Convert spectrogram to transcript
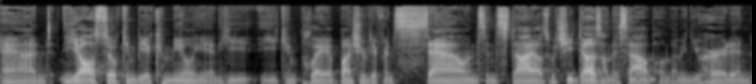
and he also can be a chameleon. He he can play a bunch of different sounds and styles, which he does on this mm-hmm. album. I mean, you heard in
